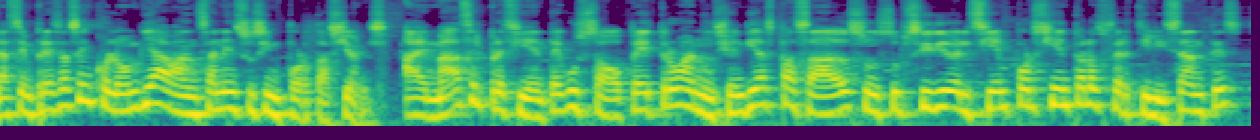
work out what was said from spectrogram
las empresas en Colombia avanzan en sus importaciones. Además, el presidente Gustavo Petro anunció en días pasados un subsidio del 100% a los fertilizantes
